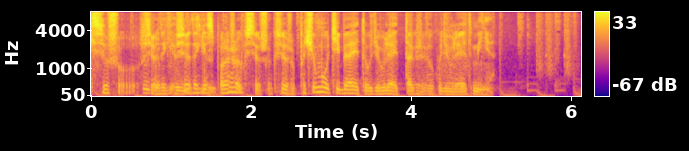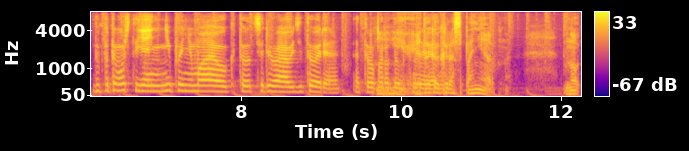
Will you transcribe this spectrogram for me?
Ксюшу, все-таки, все-таки спрошу Ксюшу. Ксюша, почему тебя это удивляет так же, как удивляет меня? Да потому что я не понимаю, кто целевая аудитория этого продукта. Нет, это как раз понятно. Но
